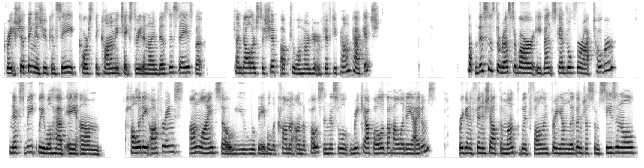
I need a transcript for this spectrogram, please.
Great shipping, as you can see. Of course, economy takes three to nine business days, but $10 to ship up to 150 pound package. This is the rest of our event schedule for October. Next week, we will have a um, holiday offerings online, so you will be able to comment on the post, and this will recap all of the holiday items. We're going to finish out the month with Falling for Young Living, just some seasonal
